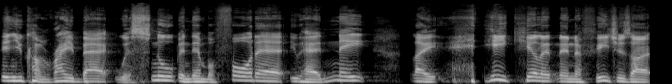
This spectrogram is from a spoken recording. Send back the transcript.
Then you come right back with Snoop, and then before that you had Nate. Like he killing, and the features are.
